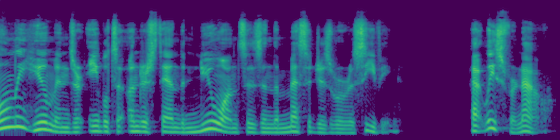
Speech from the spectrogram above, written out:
Only humans are able to understand the nuances in the messages we're receiving, at least for now.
